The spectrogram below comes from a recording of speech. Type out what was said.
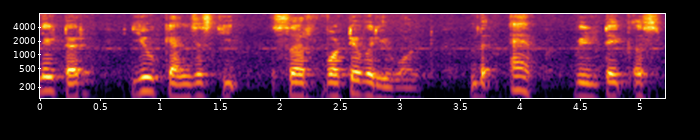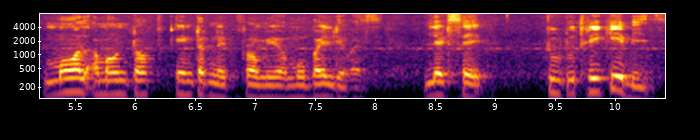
Later you can just surf whatever you want. The app will take a small amount of internet from your mobile device let's say 2 to 3 kbs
